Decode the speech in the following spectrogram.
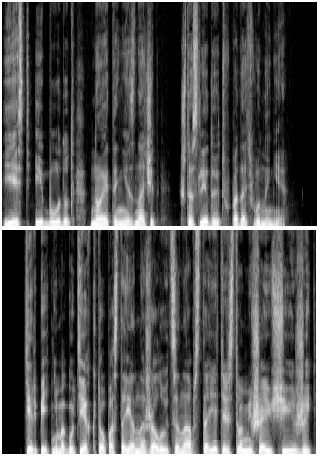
есть и будут, но это не значит, что следует впадать в уныние. Терпеть не могу тех, кто постоянно жалуется на обстоятельства, мешающие жить,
